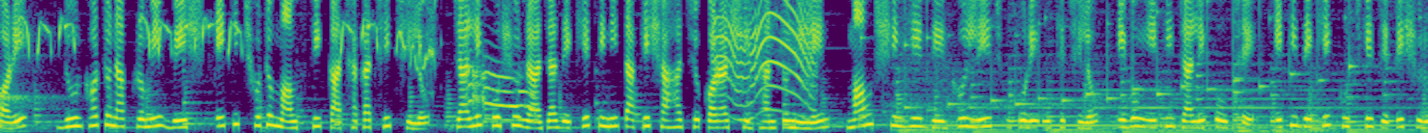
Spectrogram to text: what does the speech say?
করে, দুর্ঘটনাক্রমে বেশ, একটি ছোট মাউসটি কাছাকাছি ছিল, জালে পশুর রাজা দেখে তিনি তাকে সাহায্য করার সিদ্ধান্ত নিলেন। মাউস সিংহের দীর্ঘ লেজ উপরে উঠেছিল, এবং এটি জালে পৌঁছে, এটি দেখে কুচকে যেতে শুরু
